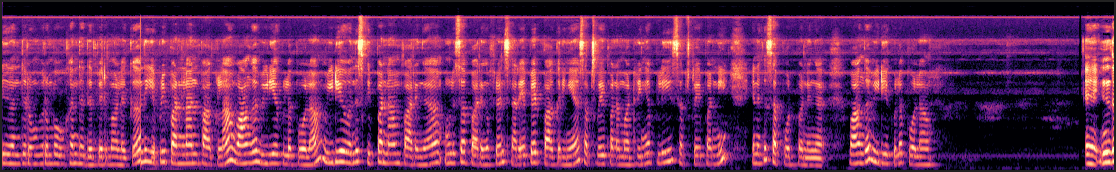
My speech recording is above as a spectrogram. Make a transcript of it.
இது வந்து ரொம்ப ரொம்ப உகந்தது பெருமாளுக்கு. வந்து எப்படி பண்ணலான்னு பார்க்கலாம். வாங்க வீடியோக்குள்ளே போகலாம் வீடியோ வந்து ஸ்கிப் பண்ணாமல் பாருங்கள் முழுசாக பாருங்கள் ஃப்ரெண்ட்ஸ் நிறைய பேர் பார்க்குறீங்க. சப்ஸ்கிரைப் பண்ண மாட்டேறீங்க ப்ளீஸ் சப்ஸ்கிரைப் பண்ணி எனக்கு சப்போர்ட் பண்ணுங்கள் வாங்க வீடியோக்குள்ளே போகலாம் இந்த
